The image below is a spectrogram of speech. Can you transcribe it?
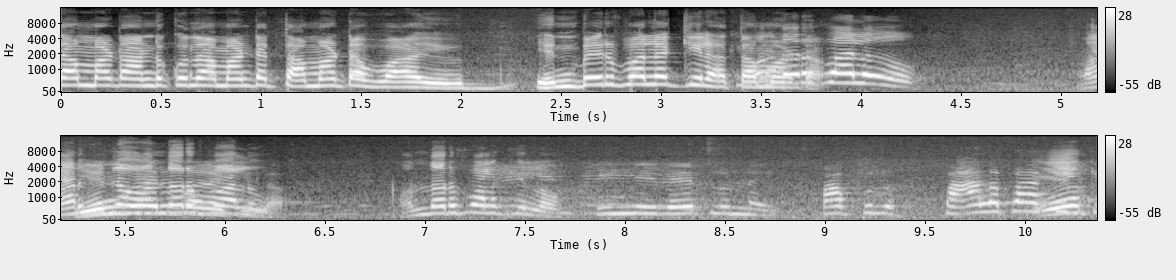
టమాటా వండుకుందామంటే టమాటా ఎనభై రూపాయల కిలో టమాటా. రూపాయలు. వంద రూపాయలు వంద రూపాయల కిలో. ఇన్ని రేట్లు ఉన్నాయి. పప్పులు పాల ప్యాకెట్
